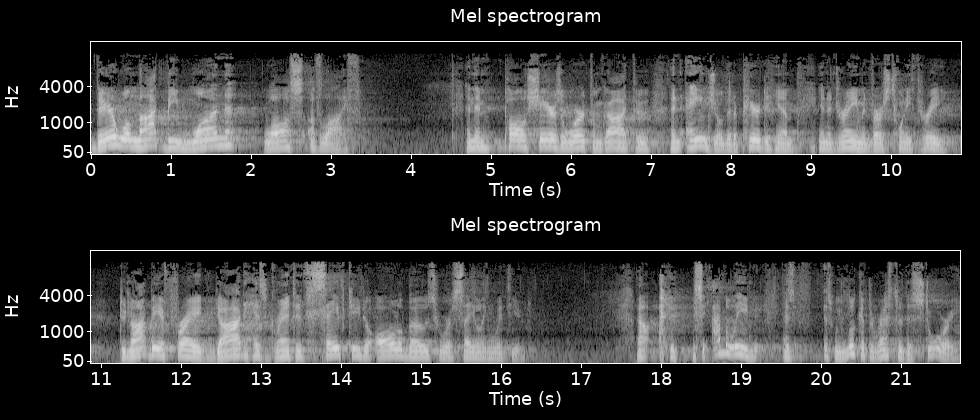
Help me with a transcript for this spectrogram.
There will not be one loss of life. And then Paul shares a word from God through an angel that appeared to him in a dream in verse 23. Do not be afraid. God has granted safety to all of those who are sailing with you. Now, you see, I believe as, as we look at the rest of this story,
